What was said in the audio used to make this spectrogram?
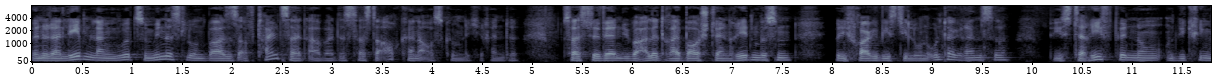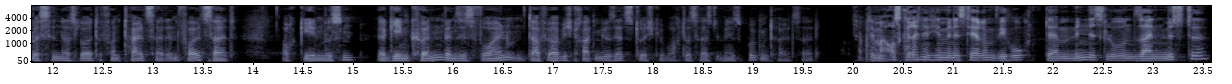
Wenn du dein Leben lang nur zur Mindestlohnbasis auf Teilzeit arbeitest, hast du auch keine auskömmliche Rente. Das heißt, wir werden über alle drei Baustellen reden müssen. Über die Frage, wie ist die Lohnuntergrenze, wie ist Tarifbindung und wie kriegen wir es hin, dass Leute von Teilzeit in Vollzeit auch gehen müssen, äh, gehen können, wenn sie es wollen. Dafür habe ich gerade ein Gesetz durchgebracht. Das heißt übrigens Brückenteilzeit. Habt ihr mal ausgerechnet hier im Ministerium, wie hoch der Mindestlohn sein müsste,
